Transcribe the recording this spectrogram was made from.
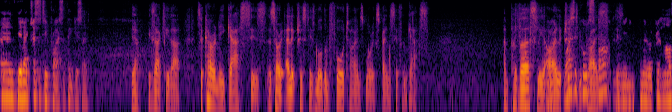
and the electricity price. I think you said. Yeah, exactly that. So currently gas is, uh, sorry, electricity is more than four times more expensive than gas. And perversely, our electricity Why is it called price spark? I is, mean, were a.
